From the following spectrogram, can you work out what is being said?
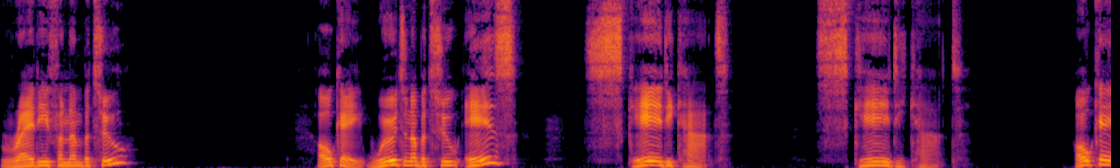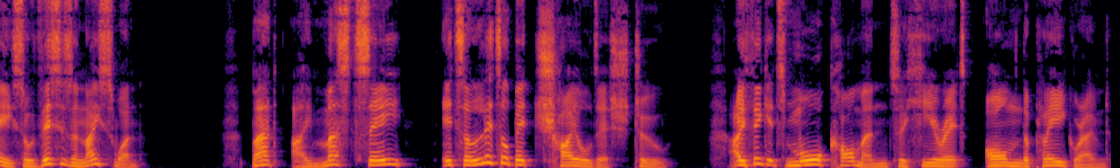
Ready for number two? Okay, word number two is scaredy cat. Scaredy cat. Okay, so this is a nice one. But I must say, it's a little bit childish too. I think it's more common to hear it on the playground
